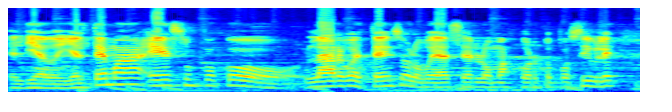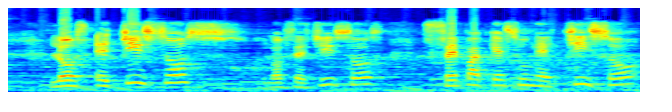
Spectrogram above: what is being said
el día de hoy. El tema es un poco largo, extenso, lo voy a hacer lo más corto posible. Los hechizos, los hechizos sepa que es un hechizo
